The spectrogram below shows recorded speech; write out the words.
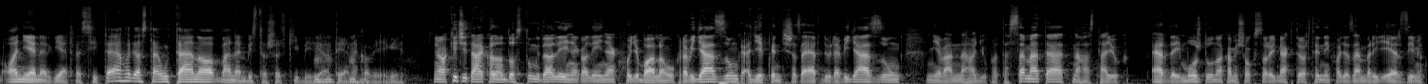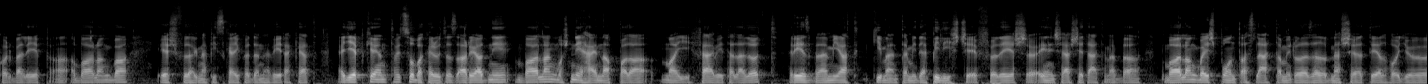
annyi energiát veszít el, hogy aztán utána már nem biztos, hogy kibírja a térnek a végét. Ja, kicsit elkalandoztunk, de a lényeg a lényeg, hogy a barlangokra vigyázzunk, egyébként is az erdőre vigyázzunk, nyilván ne hagyjuk ott a szemetet, ne használjuk erdei mosdónak, ami sokszor így megtörténik, vagy az ember így érzi, mikor belép a, barlangba, és főleg ne piszkáljuk a denevéreket. Egyébként, hogy szóba került az Ariadni barlang, most néhány nappal a mai felvétel előtt, részben emiatt kimentem ide Piliscsév fölé, és én is elsétáltam ebbe a barlangba, és pont azt láttam, amiről az előbb meséltél, hogy ö,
